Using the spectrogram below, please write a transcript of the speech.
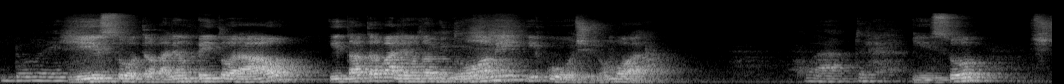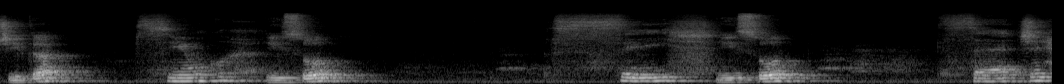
Dois, Isso, trabalhando peitoral e tá trabalhando abdômen e coxas. Vamos embora. quatro, Isso, estica. cinco, Isso, seis, isso, sete,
